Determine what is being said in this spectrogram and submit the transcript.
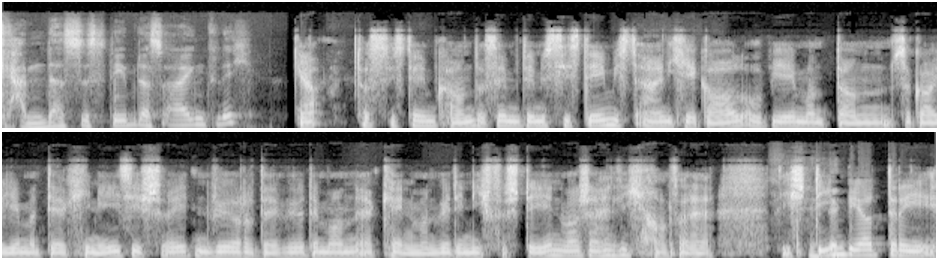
Kann das System das eigentlich? Ja, das System kann das. Dem System ist eigentlich egal, ob jemand dann, sogar jemand, der Chinesisch reden würde, würde man erkennen. Man würde nicht verstehen wahrscheinlich, aber äh, die Stimmbiometrie,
